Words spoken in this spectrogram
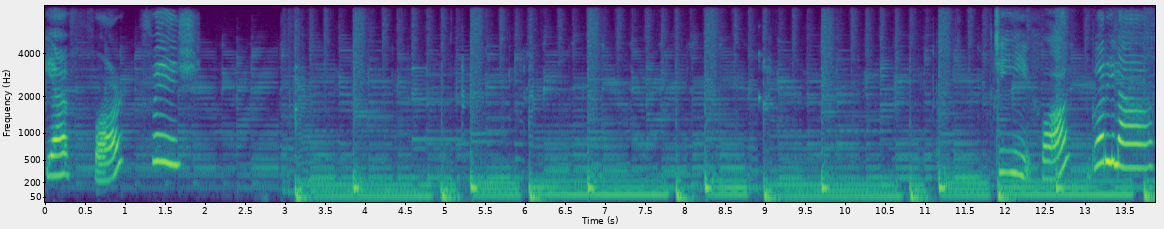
F for fish. G for gorilla.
